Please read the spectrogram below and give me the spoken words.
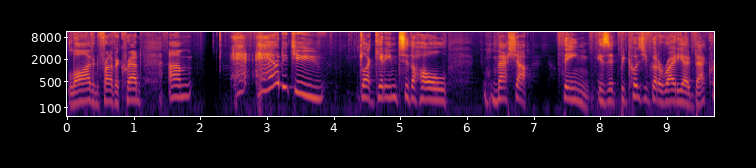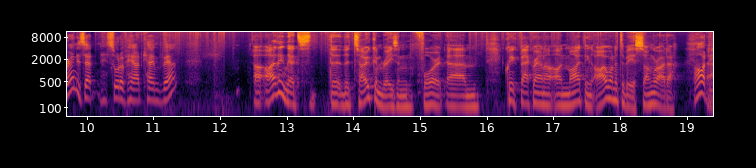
live in front of a crowd. Um, h- how did you like get into the whole mashup thing? Is it because you've got a radio background? Is that sort of how it came about? Uh, I think that's the, the token reason for it. Um, quick background on, on my thing. I wanted to be a songwriter. Oh, did you?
